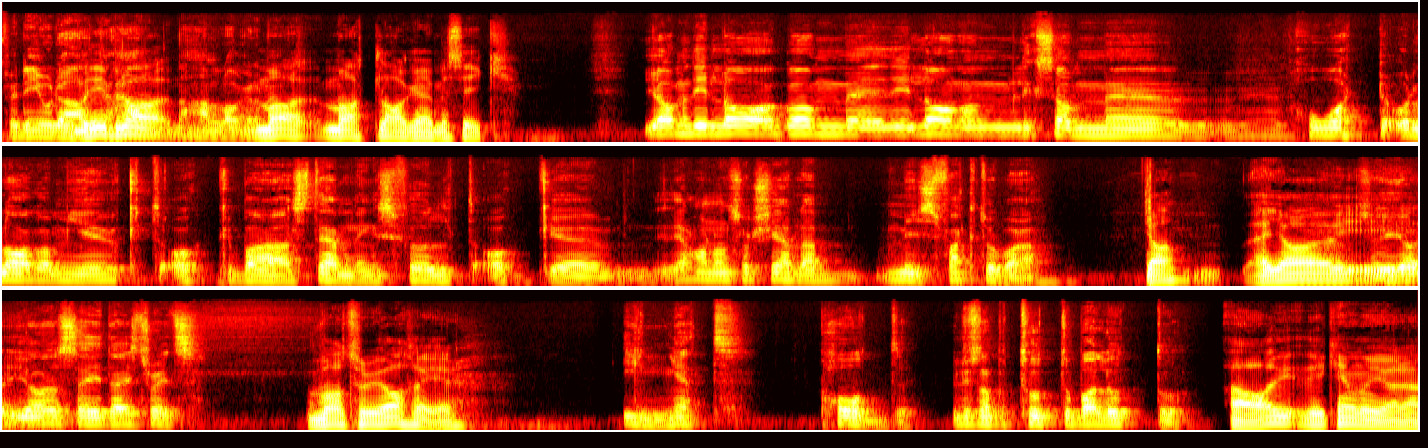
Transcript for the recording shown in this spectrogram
För det gjorde alltid han när han lagade ma- matlagarmusik. Ja men det är lagom, eh, det är lagom liksom eh, hårt och lagom mjukt och bara stämningsfullt och eh, det har någon sorts jävla mysfaktor bara. Ja, jag, Så jag, jag säger Dire Straits. vad tror du jag säger? Inget. Podd. Vi lyssnar på Tutto Balutto. Ja, det kan man göra.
